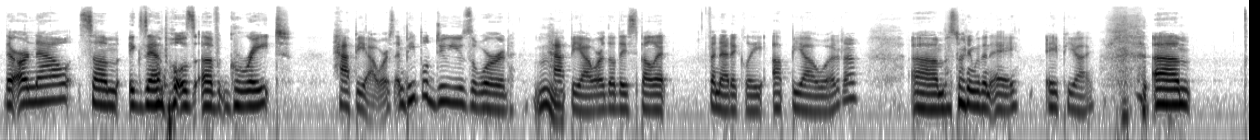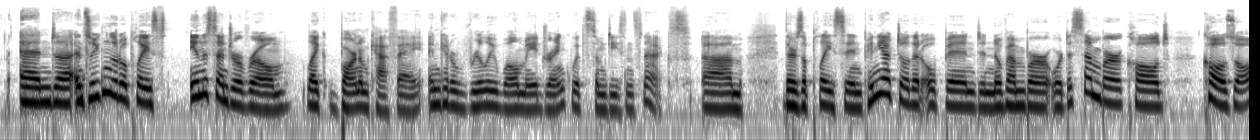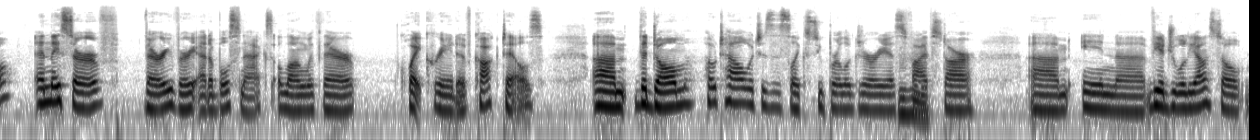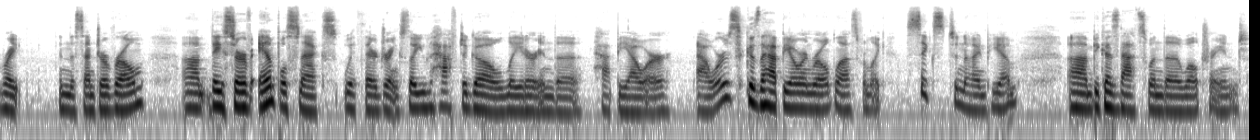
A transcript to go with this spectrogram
There are now some examples of great happy hours, and people do use the word mm. happy hour, though they spell it phonetically happy hour, um, starting with an A, API. um, and uh, and so you can go to a place in the center of Rome, like Barnum Cafe, and get a really well made drink with some decent snacks. Um, there's a place in Pigneto that opened in November or December called Coso, and they serve very, very edible snacks along with their quite creative cocktails. Um, the Dome Hotel, which is this like super luxurious mm-hmm. five star um, in uh, Via Giulia, so right in the center of Rome. Um, they serve ample snacks with their drinks, so you have to go later in the happy hour hours because the happy hour in Rome lasts from like 6 to 9 p.m. Um, because that's when the well trained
